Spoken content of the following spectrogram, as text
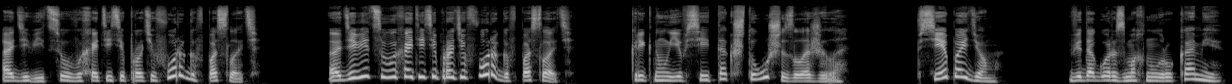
А девицу вы хотите против ворогов послать? «А девицу вы хотите против ворогов послать?» — крикнул Евсей так, что уши заложило. «Все пойдем. Видогор взмахнул руками.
